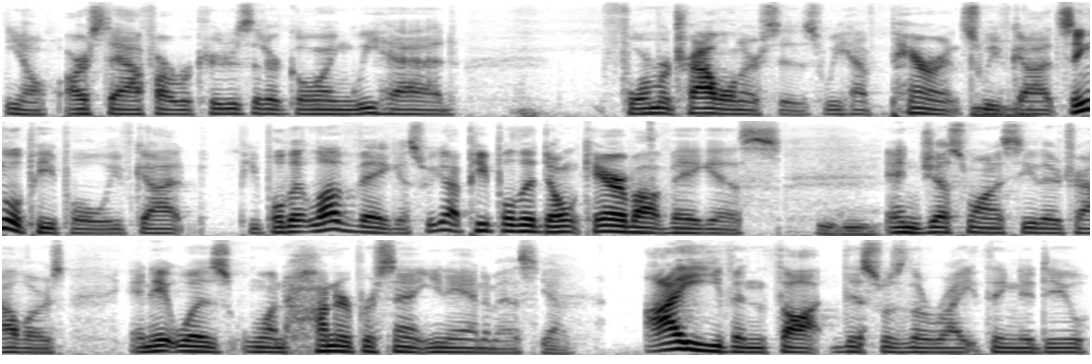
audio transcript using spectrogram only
you know our staff, our recruiters that are going. We had former travel nurses. We have parents. We've mm-hmm. got single people. We've got people that love Vegas. We got people that don't care about Vegas mm-hmm. and just want to see their travelers. And it was 100% unanimous. Yeah. I even thought this was the right thing to do,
